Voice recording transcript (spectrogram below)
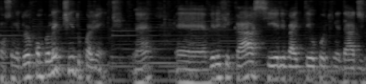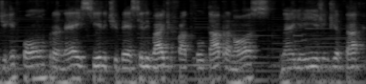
consumidor comprometido com a gente, né? É, verificar se ele vai ter oportunidades de recompra, né? E se ele tiver, se ele vai de fato voltar para nós, né? E aí a gente já está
